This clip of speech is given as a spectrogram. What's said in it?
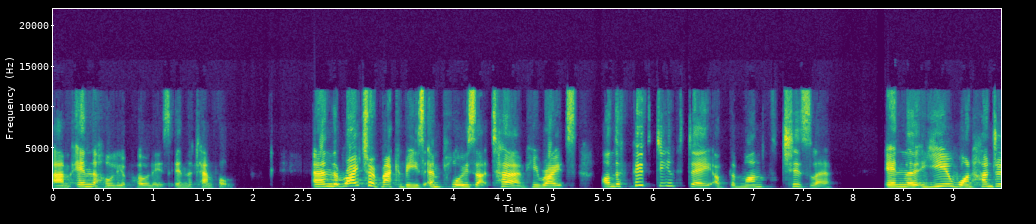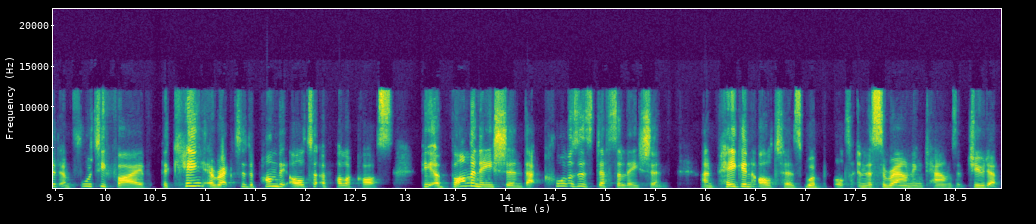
um, in the Holy of Holies in the temple. And the writer of Maccabees employs that term. He writes, On the 15th day of the month Chislev, in the year 145, the king erected upon the altar of Holocaust the abomination that causes desolation, and pagan altars were built in the surrounding towns of Judah.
